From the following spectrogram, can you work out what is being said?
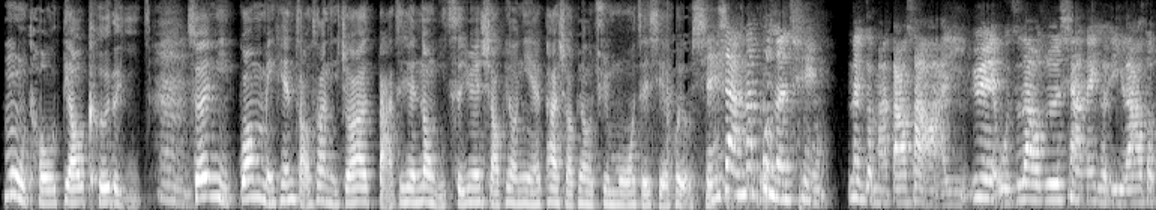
木头雕刻的椅子，嗯，所以你光每天早上你就要把这些弄一次，因为小朋友你也怕小朋友去摸这些会有细菌。等一下，那不能请那个吗？打扫阿姨，因为我知道就是像那个伊拉都，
